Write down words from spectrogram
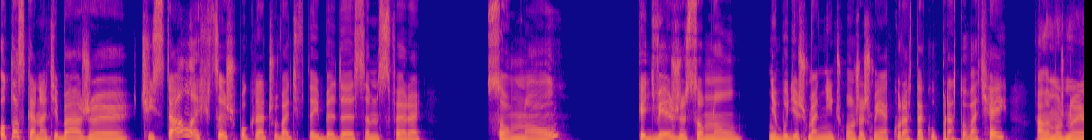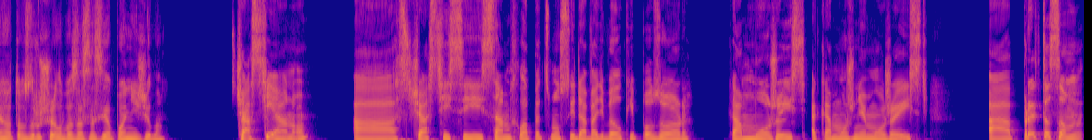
Otázka na teba, že či stále chceš pokračovať v tej BDSM sfére so mnou, keď vieš, že so mnou nebudeš mať nič, môžeš mi akurát tak upratovať, hej? Ale možno jeho to vzrušuje, lebo zase si ho ponížila. Z časti áno. A z časti si sám chlapec musí dávať veľký pozor, kam môže ísť a kam už nemôže ísť. A preto som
